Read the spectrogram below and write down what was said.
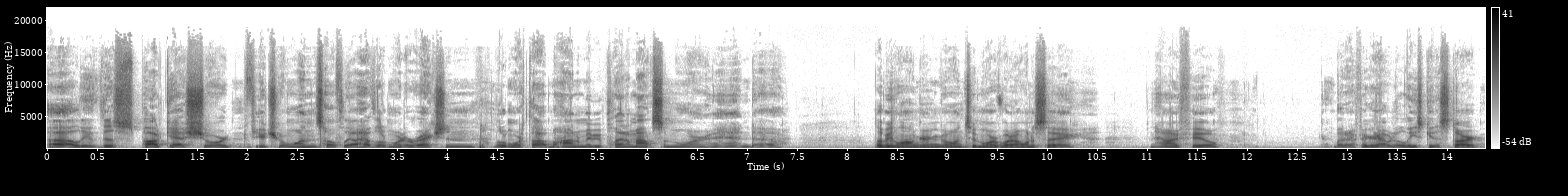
Uh, I'll leave this podcast short. Future ones, hopefully, I'll have a little more direction, a little more thought behind them. Maybe plan them out some more, and uh, they'll be longer and go into more of what I want to say and how I feel. But I figured I would at least get a start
